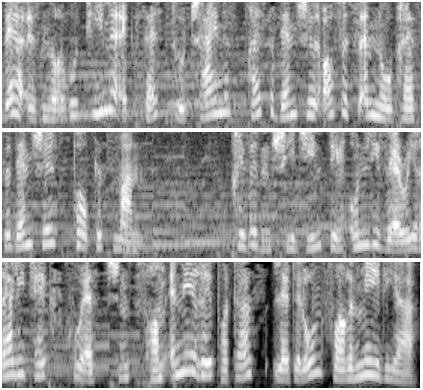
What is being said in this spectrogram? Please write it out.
There is no routine access to China's presidential office and no presidential spokesman. President Xi Jinping only very rarely takes questions from any reporters, let alone foreign media.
